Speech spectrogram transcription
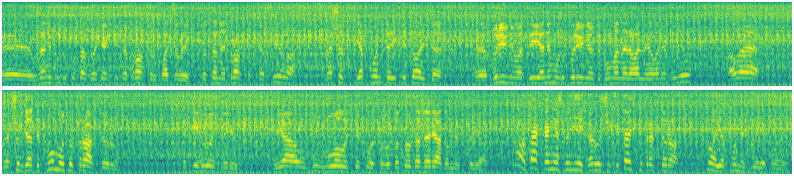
Е, вже не буду показувати, як їде трактор, бачили, що це не трактор, це сила. Насчет японця і китайця е, порівнювати я не можу порівнювати, бо в мене реально його не було. Але якщо взяти по мототрактору таких розмірів, я був в Володьке Косово, то то навіть рядом не стояв. Ну а так, звісно, є і хороші китайські трактора, ну а японець є японець.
